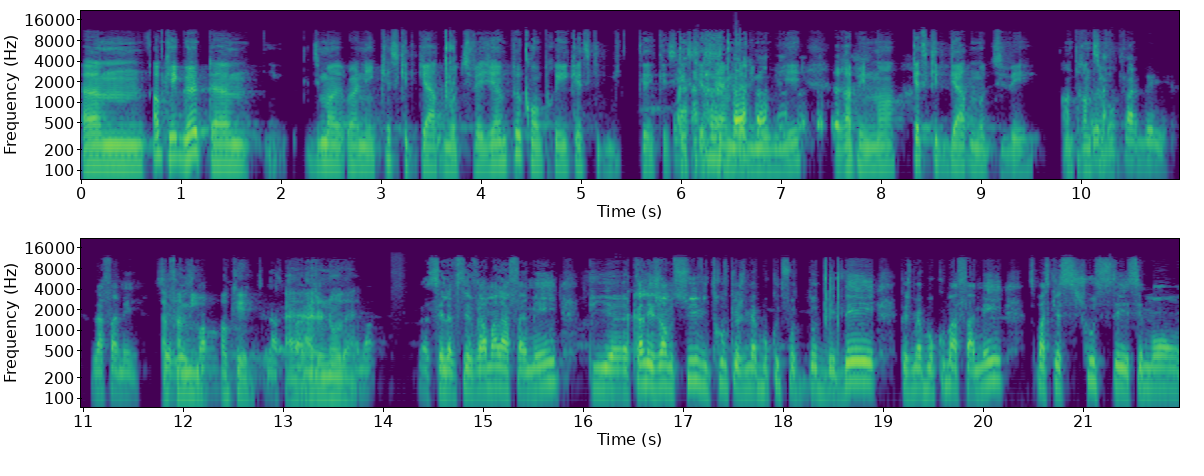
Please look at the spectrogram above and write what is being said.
Um, OK, good. Um, Dis-moi, Ronnie, qu'est-ce qui te garde motivé? J'ai un peu compris qu'est-ce qui, qu'est-ce qu'est-ce que tu aimes de l'immobilier. Rapidement, qu'est-ce qui te garde motivé en 30 La secondes? famille. La famille. La famille. OK. I, c'est la I famille. don't know that. Vraiment. C'est vraiment la famille. Puis euh, quand les gens me suivent, ils trouvent que je mets beaucoup de photos de bébés, que je mets beaucoup ma famille. C'est parce que je trouve que c'est mon,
